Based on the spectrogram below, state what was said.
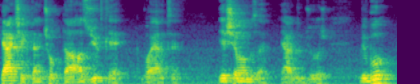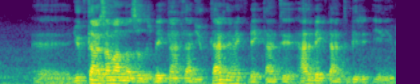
gerçekten çok daha az yükle bu hayatı yaşamamıza yardımcı olur. Ve bu e, yükler zamanla azalır. Beklentiler yükler demek. Beklenti, her beklenti bir yeni yük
